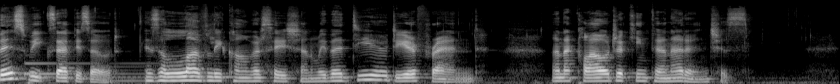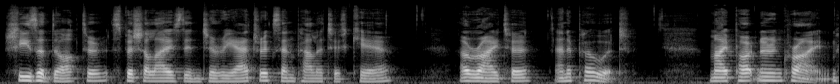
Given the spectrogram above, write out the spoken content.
This week's episode is a lovely conversation with a dear, dear friend, Ana Cláudia Quintana Arantes. She's a doctor specialized in geriatrics and palliative care, a writer, and a poet. My partner in crime.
